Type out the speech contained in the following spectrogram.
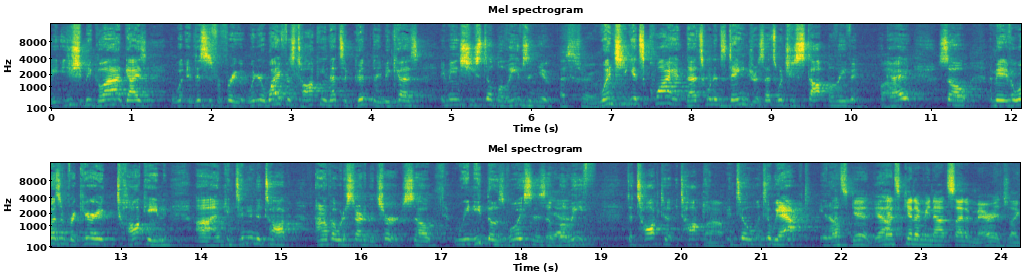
you should be glad, guys. This is for free. When your wife is talking, that's a good thing because it means she still believes in you. That's true. When she gets quiet, that's when it's dangerous. That's when she stopped believing. Wow. Okay? So, I mean, if it wasn't for Carrie talking uh, and continuing to talk, I don't know if I would have started the church. So, we need those voices of Yeah. belief to talk to talk Wow. until until we act. You know? That's good. Yeah. And that's good. I mean, outside of marriage, like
